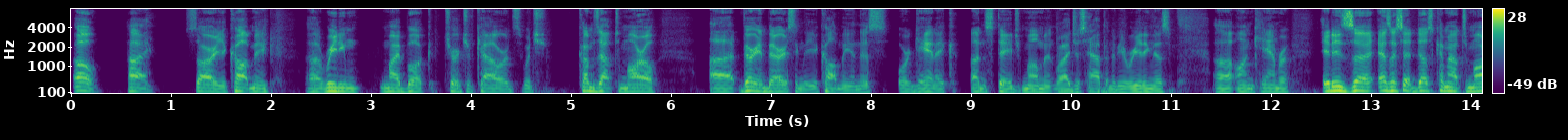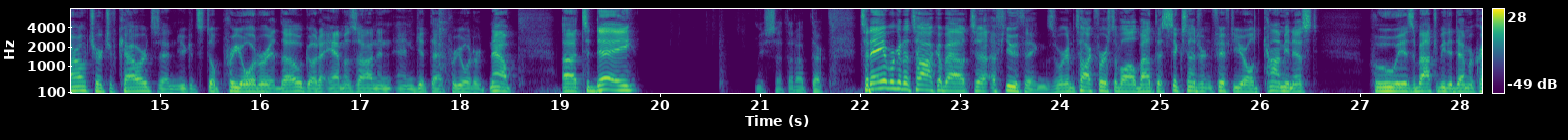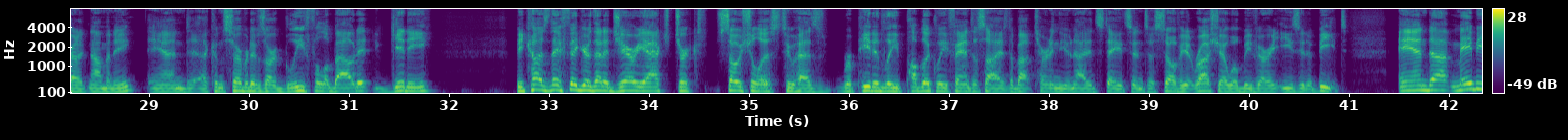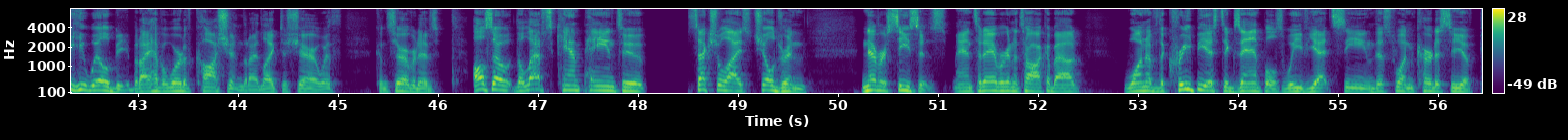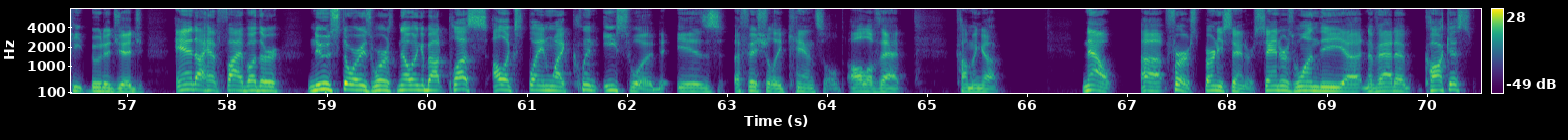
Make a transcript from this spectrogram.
Oh, hi. Sorry, you caught me uh, reading my book, Church of Cowards, which comes out tomorrow. Uh, very embarrassing that you caught me in this organic, unstaged moment where I just happen to be reading this uh, on camera. It is, uh, as I said, does come out tomorrow, Church of Cowards, and you can still pre-order it though. Go to Amazon and, and get that pre-ordered. Now, uh, today, let me set that up there. Today, we're going to talk about uh, a few things. We're going to talk first of all about the 650-year-old communist who is about to be the Democratic nominee, and uh, conservatives are gleeful about it, giddy, because they figure that a geriatric socialist who has repeatedly publicly fantasized about turning the United States into Soviet Russia will be very easy to beat. And uh, maybe he will be, but I have a word of caution that I'd like to share with conservatives. Also, the left's campaign to sexualize children never ceases. And today we're going to talk about one of the creepiest examples we've yet seen, this one courtesy of Pete Buttigieg. And I have five other news stories worth knowing about. Plus, I'll explain why Clint Eastwood is officially canceled. All of that coming up. Now, uh, first, Bernie Sanders. Sanders won the uh, Nevada caucus,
